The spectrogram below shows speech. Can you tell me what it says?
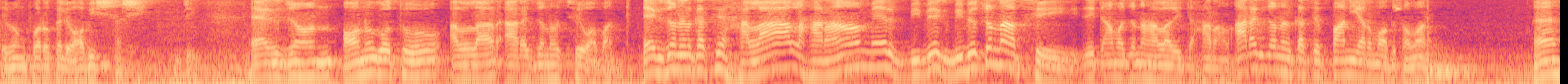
এবং পরকালে অবিশ্বাসী। জি। একজন অনুগত আল্লাহর, আর একজন হচ্ছে অবাধ। একজনের কাছে হালাল, হারামের বিবেক, বিবেচনা আছে যেটা আমার জন্য হালাল, এটা হারাম। আর একজনের কাছে পানি আর মদ সমান। হ্যাঁ?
